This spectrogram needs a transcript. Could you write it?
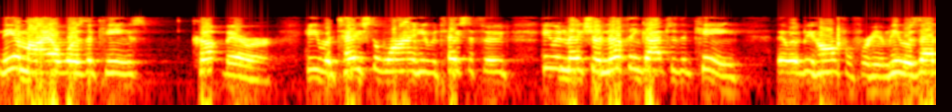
Nehemiah was the king's cupbearer. He would taste the wine, he would taste the food, he would make sure nothing got to the king that would be harmful for him. He was that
